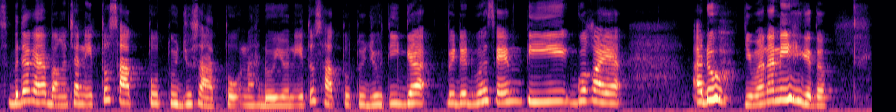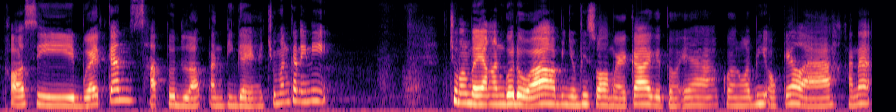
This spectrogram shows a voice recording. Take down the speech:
sebenarnya Bang Chan itu 171, nah Doyon itu 173, beda 2 cm. Gue kayak aduh, gimana nih? gitu. Kalau si Bright kan 183 ya. Cuman kan ini cuman bayangan gue doang pinjam visual mereka gitu. Ya kurang lebih oke okay lah. Karena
